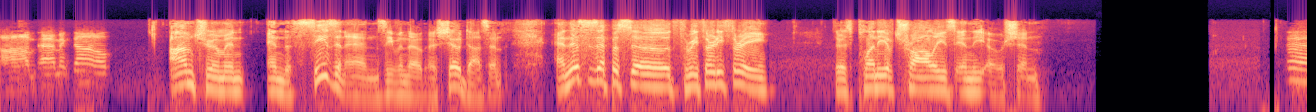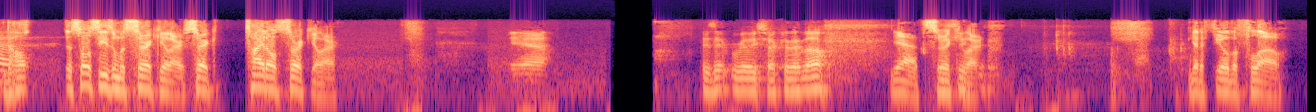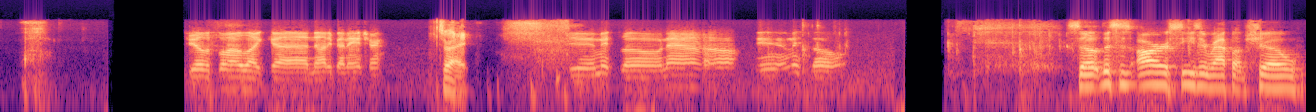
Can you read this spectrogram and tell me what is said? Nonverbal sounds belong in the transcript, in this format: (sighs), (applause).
I'm Pat McDonald. I'm Truman, and the season ends, even though the show doesn't. And this is episode 333. There's plenty of trolleys in the ocean. The whole, this whole season was circular, cir- title circular. Yeah. Is it really circular, though? Yeah, it's circular. (laughs) You got to feel the flow. Feel the flow like uh, Naughty by Nature? That's right. Feel me slow now. Feel me slow. So this is our season wrap up show.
